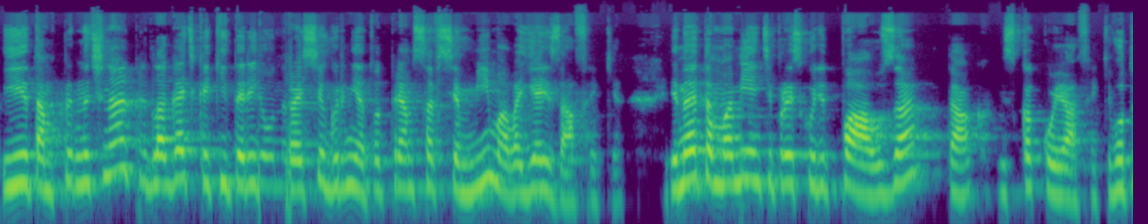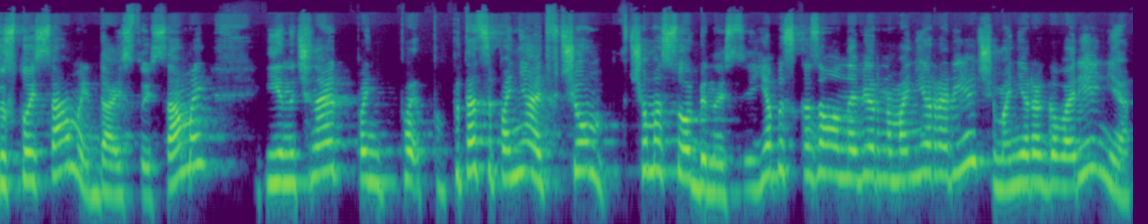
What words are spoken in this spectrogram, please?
И там начинают предлагать какие-то регионы России. Я говорю, нет, вот прям совсем мимо, а я из Африки. И на этом моменте происходит пауза. Так, из какой Африки? Вот из той самой? Да, из той самой. И начинают пытаться понять, в чем, в чем особенность. Я бы сказала, наверное, манера речи, манера говорения.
